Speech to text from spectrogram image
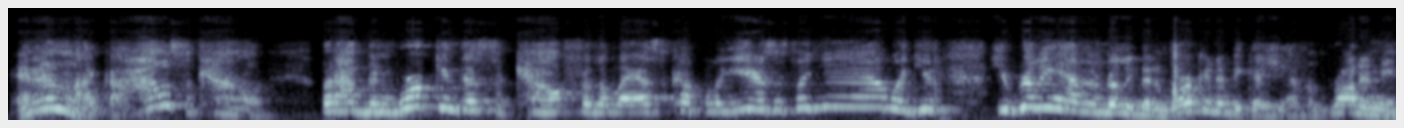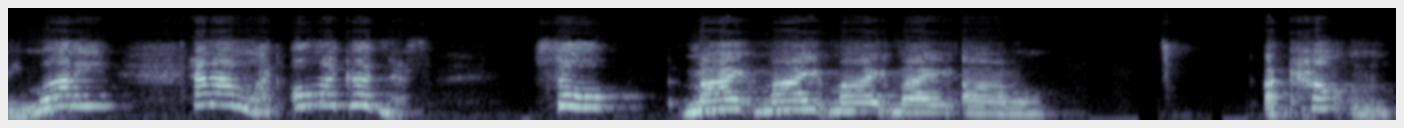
And I'm like, a house account? But I've been working this account for the last couple of years. It's like, yeah, well, you you really haven't really been working it because you haven't brought in any money. And I'm like, oh my goodness. So my my my my um accountant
